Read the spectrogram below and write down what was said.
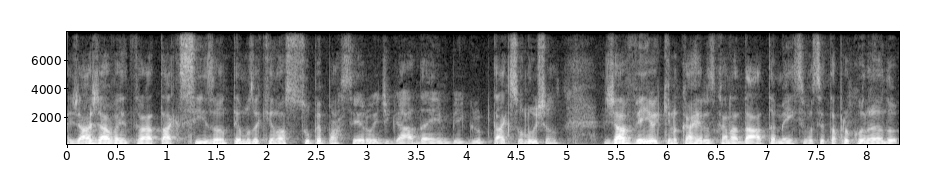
Já já vai entrar a Tax Season. Temos aqui nosso super parceiro, o Edgar, da MB Group Tax Solutions já veio aqui no Carreiras do Canadá também. Se você está procurando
